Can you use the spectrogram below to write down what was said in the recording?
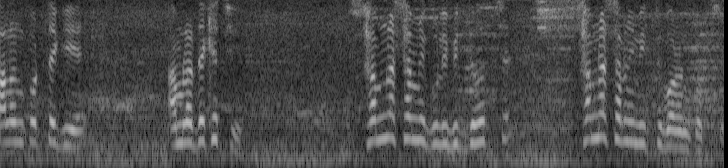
পালন করতে গিয়ে আমরা দেখেছি, সামনাসামনি গুলিবিদ্ধ হচ্ছে, সামনাসামনি মৃত্যুবরণ করছে।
